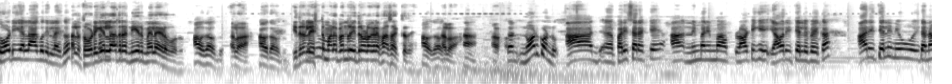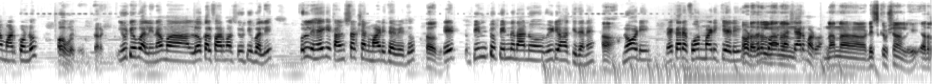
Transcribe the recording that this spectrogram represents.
ತೋಡಿಗೆಲ್ಲ ಆಗುದಿಲ್ಲ ಇದು. ಅಲ್ಲ ತೋಡಿಗೆಲ್ಲ ಆದ್ರೆ ನೀರ್ ಮೇಲೆ ಹೇಳ್ಬೋದು. ಹೌದೌದು. ಅಲ್ವಾ? ಹೌದೌದು. ಇದ್ರಲ್ಲಿ ಎಷ್ಟು ಮಳೆ ಬಂದ್ರು ಇದ್ರೊಳಗಡೆ ಪಾಸ್ ಆಗ್ತದೆ. ಹೌದೌದು. ಅಲ್ವಾ? ಹಾ. ಹೌದು. ನೋಡ್ಕೊಂಡು ಆ ಜ- ಪರಿಸರಕ್ಕೆ ಆ ನಿಮ್ಮ ನಿಮ್ಮ ಪ್ಲಾಟಿಗೆ ಯಾವ ರೀತಿಯಲ್ಲಿ ಬೇಕಾ? ಆ ರೀತಿಯಲ್ಲಿ ನೀವು ಇದನ್ನ ಮಾಡ್ಕೊಂಡು ಹೋಗ್ಬೇಕು. ಕರೆಕ್ಟ್ ಯೂಟ್ಯೂಬ್ ಅಲ್ಲಿ ನಮ್ಮ ಲೋಕಲ್ ಫಾರ್ಮರ್ಸ್ ಯೂಟ್ಯೂಬ್ ಅಲ್ಲಿ ಫುಲ್ ಹೇಗೆ ಕನ್ಸ್ಟ್ರಕ್ಷನ್ ಮಾಡಿದ್ದೇವೆ ಇದು. ಪಿನ್ ಟು ಪಿನ್ ನಾನು ವಿಡಿಯೋ ಹಾಕಿದ್ದೇನೆ. ನೋಡಿ ಬೇಕಾದ್ರೆ ಫೋನ್ ಮಾಡಿ ಕೇಳಿ. ನಾನು- ಶೇರ್ ಮಾಡುವ. ನನ್ನ ಡಿಸ್ಕ್ರಿಪ್ಷನ್ ಅಲ್ಲಿ ಅದರ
